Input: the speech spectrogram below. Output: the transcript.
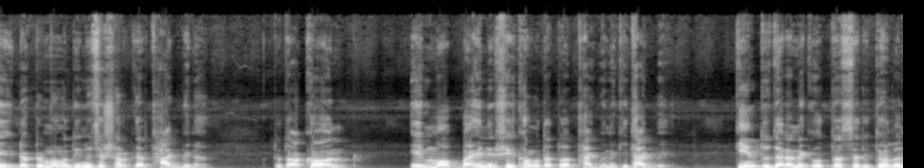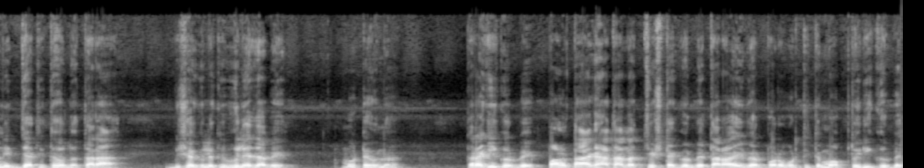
এই ডক্টর মোহাম্মদ ইউনুসের সরকার থাকবে না, তো তখন এই মব বাহিনীর সেই ক্ষমতা তো আর থাকবে না, কি থাকবে? কিন্তু যারা নাকি অত্যাচারিত হলো, নির্যাতিত হলো, তারা বিষয়গুলো কি ভুলে যাবে? মোটেও না। তারা কি করবে? পাল্টা আঘাত আনার চেষ্টা করবে। তারা এবার পরবর্তীতে মপ তৈরি করবে।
